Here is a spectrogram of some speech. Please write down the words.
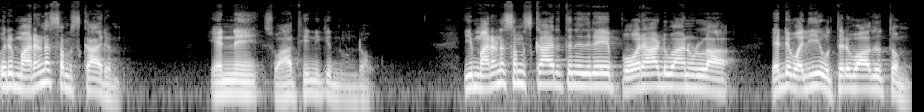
ഒരു മരണ സംസ്കാരം എന്നെ സ്വാധീനിക്കുന്നുണ്ടോ? ഈ മരണ സംസ്കാരത്തിനെതിരെ പോരാടുവാനുള്ള എന്റെ വലിയ ഉത്തരവാദിത്വം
